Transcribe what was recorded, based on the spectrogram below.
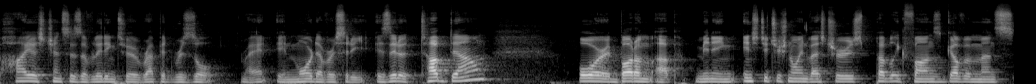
highest chances of leading to a rapid result, right? In more diversity, is it a top down or a bottom up, meaning institutional investors, public funds, governments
